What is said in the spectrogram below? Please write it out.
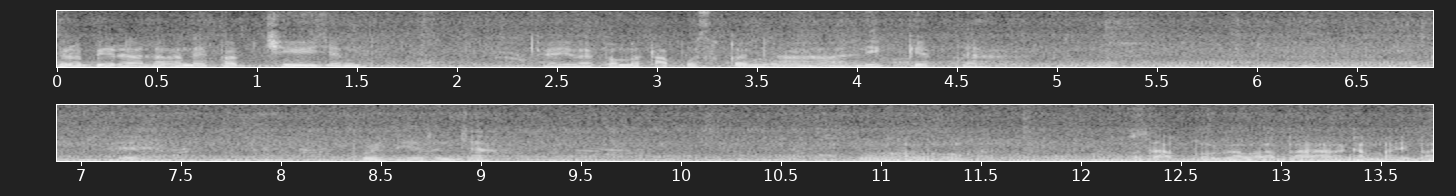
Bira-bira lang anay PUBG dyan. Kaya way pa matapos ka nga ligit da. Eh, pwede rin dyan. Pada ako gawa pa gamay ba?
